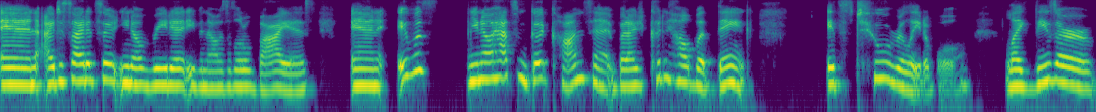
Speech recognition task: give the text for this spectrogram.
And I decided to, you know, read it, even though I was a little biased. And it was, you know, it had some good content, but I couldn't help but think it's too relatable. Like these are,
